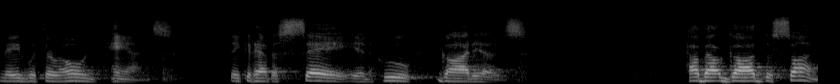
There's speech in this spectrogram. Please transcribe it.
made with their own hands. They could have a say in who God is. How about God the Son?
